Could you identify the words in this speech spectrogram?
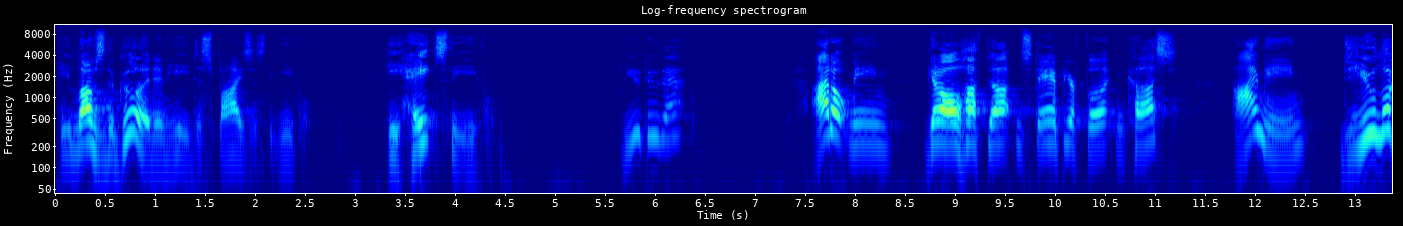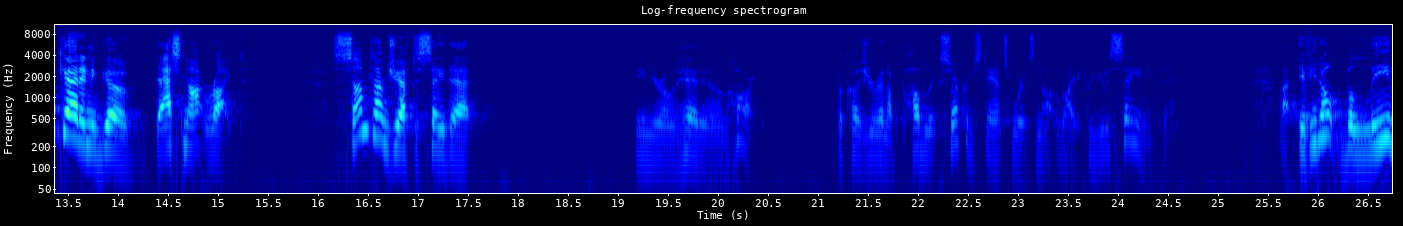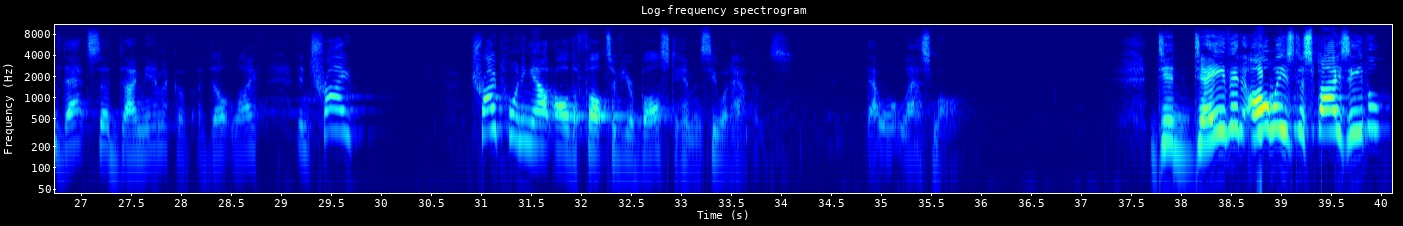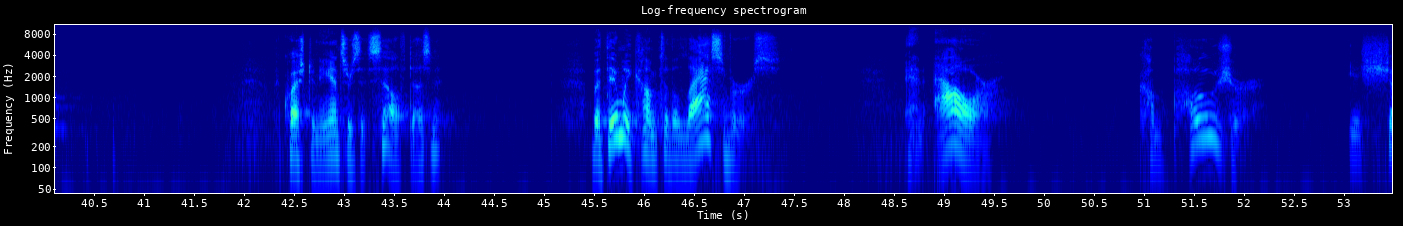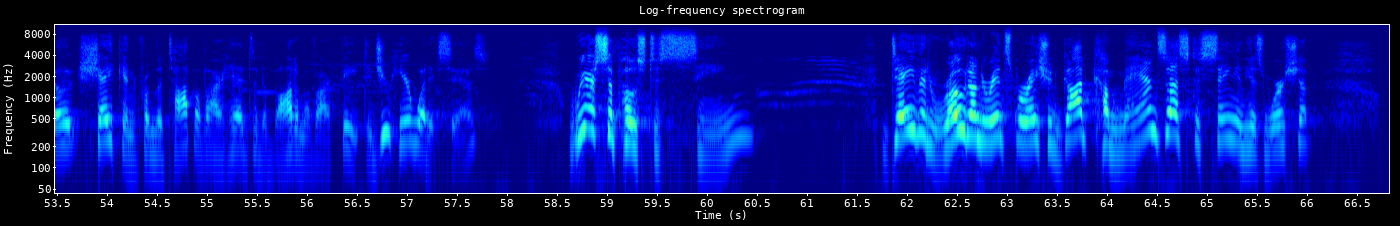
He loves the good and he despises the evil. He hates the evil. Do you do that? I don't mean get all huffed up and stamp your foot and cuss. I mean, do you look at it and go, that's not right? Sometimes you have to say that in your own head and own heart because you're in a public circumstance where it's not right for you to say anything. Uh, if you don't believe that's a dynamic of adult life, then try, try pointing out all the faults of your boss to him and see what happens. That won't last long. Did David always despise evil? The question answers itself, doesn't it? But then we come to the last verse, and our composure is shaken from the top of our head to the bottom of our feet. Did you hear what it says? We're supposed to sing. David wrote under inspiration. God commands us to sing in his worship.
